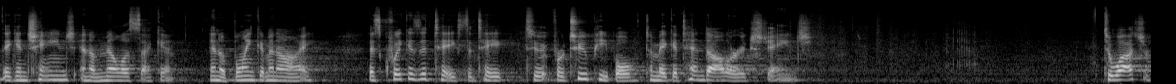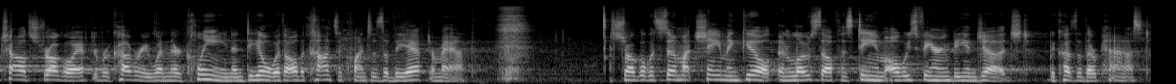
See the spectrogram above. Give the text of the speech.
They can change in a millisecond in a blink of an eye, as quick as it takes to take to, for two people to make a $10 exchange. To watch your child struggle after recovery when they're clean and deal with all the consequences of the aftermath. Struggle with so much shame and guilt and low self esteem, always fearing being judged because of their past.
